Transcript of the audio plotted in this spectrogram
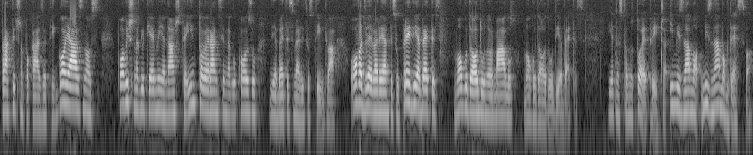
praktično pokazati gojaznost, povišena glikemija našte, intolerancija na glukozu, diabetes mellitus tip 2. Ova dve varijante su prediabetes, mogu da odu u normalu, mogu da odu u diabetes. Jednostavno, to je priča. I mi znamo, mi znamo gde smo.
